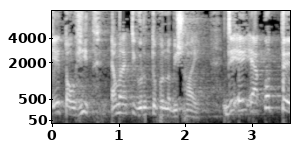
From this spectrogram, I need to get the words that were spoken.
এ তৌহিদ এমন একটি গুরুত্বপূর্ণ বিষয় যে এই একত্রে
